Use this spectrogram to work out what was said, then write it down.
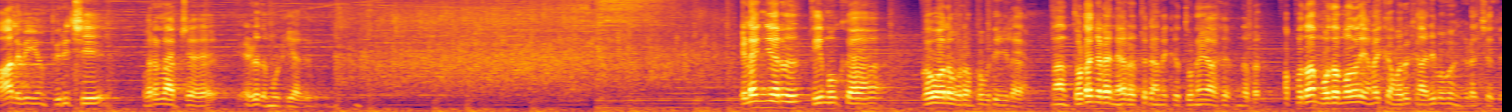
பாலுவையும் பிரித்து வரலாற்றை எழுத முடியாது. இளைஞர் திமுக கோபாலபுரம் பகுதியில் நான் தொடங்கின நேரத்தில் எனக்கு துணையாக இருந்தவர். அப்போ தான் முத முதல்ல எனக்கு அவருக்கு அறிமுகம் கிடைச்சது.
